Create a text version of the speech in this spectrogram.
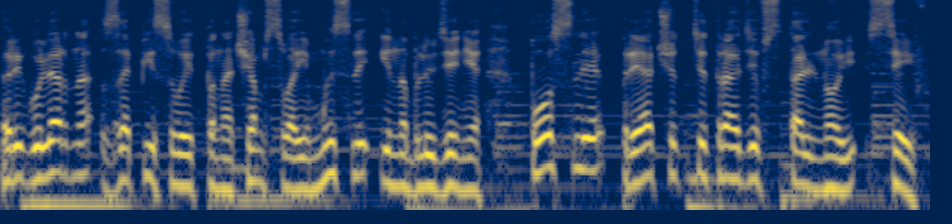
регулярно записывает по ночам свои мысли и наблюдения. После прячет тетради в стальной сейф.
